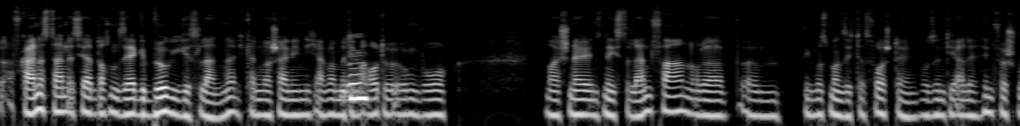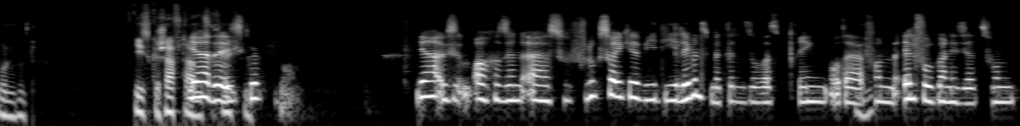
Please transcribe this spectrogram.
Afghanistan ist ja doch ein sehr gebirgiges Land. Ne? Ich kann wahrscheinlich nicht einfach mit mhm. dem Auto irgendwo mal schnell ins nächste Land fahren oder ähm, wie muss man sich das vorstellen? Wo sind die alle hin verschwunden? Die es geschafft haben ja, zu flüchten. Ja, es auch sind äh, so Flugzeuge, wie die Lebensmittel sowas bringen oder mhm. von Hilfsorganisationen,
